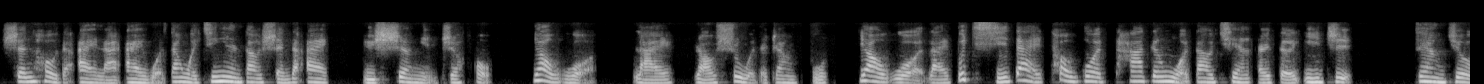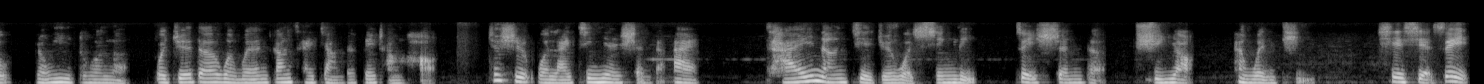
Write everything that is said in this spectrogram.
深厚的爱来爱我。当我经验到神的爱与赦免之后，要我来饶恕我的丈夫，要我来不期待透过他跟我道歉而得医治，这样就容易多了。我觉得文文刚才讲的非常好。就是我来经验神的爱，才能解决我心里最深的需要和问题。谢谢。所以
